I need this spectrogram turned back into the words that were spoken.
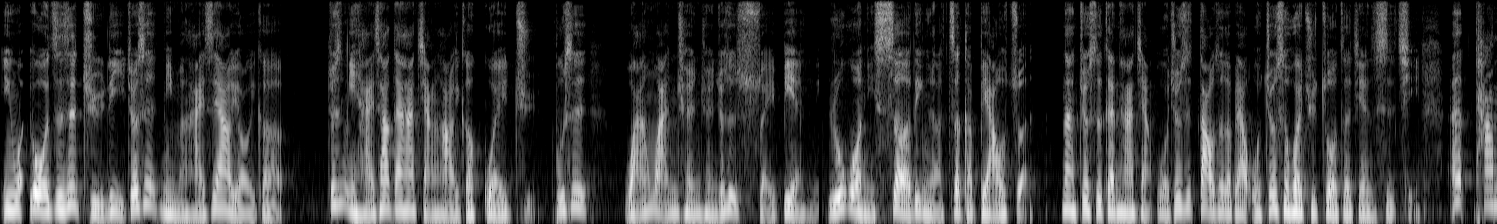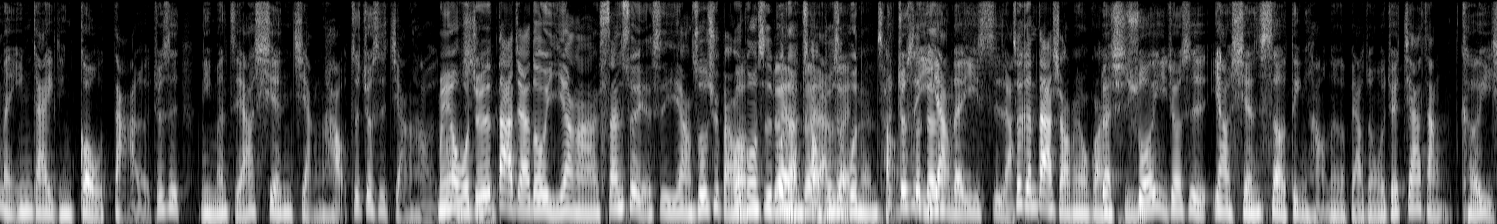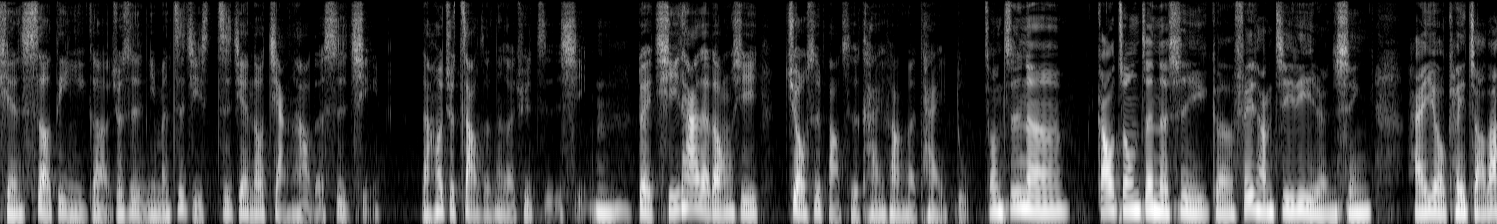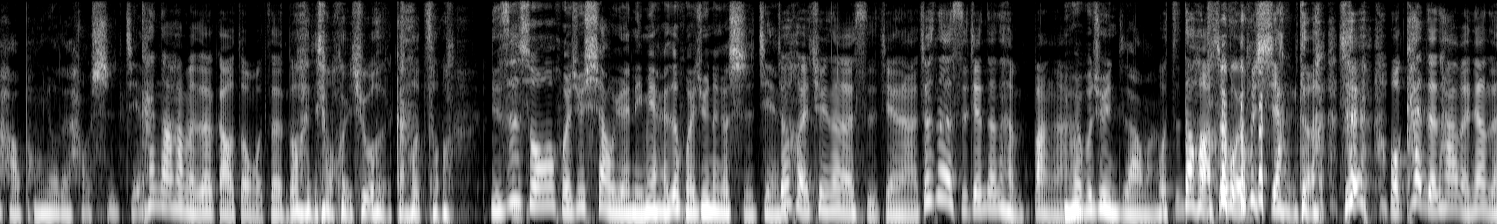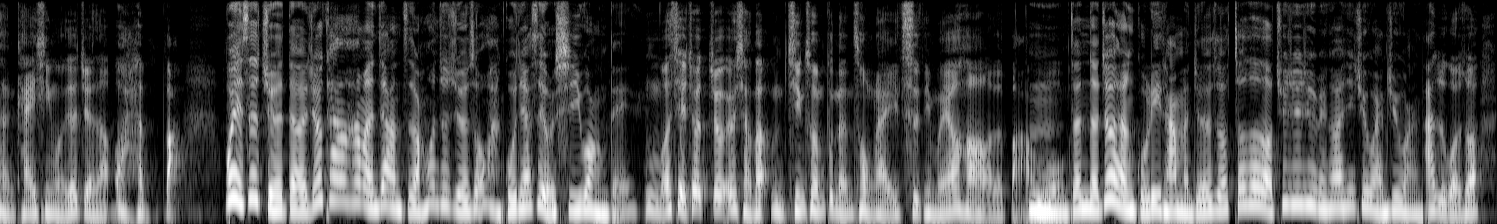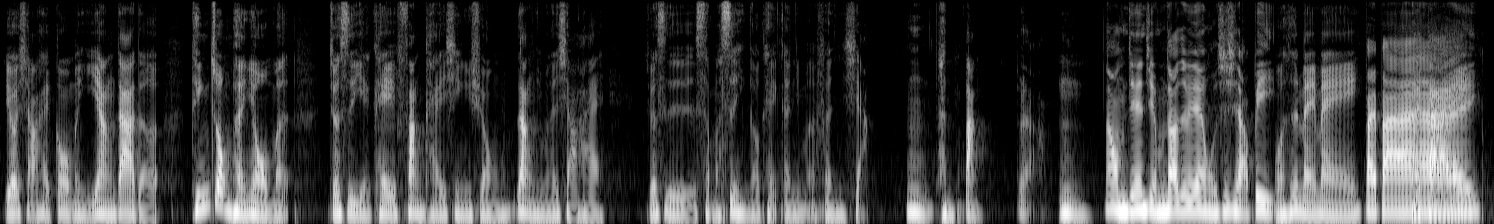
因为我只是举例，就是你们还是要有一个，就是你还是要跟他讲好一个规矩，不是完完全全就是随便你。如果你设定了这个标准。那就是跟他讲，我就是到这个标，我就是会去做这件事情。呃，他们应该已经够大了，就是你们只要先讲好，这就是讲好的。没有，我觉得大家都一样啊，三岁也是一样，说去百货哦公司不能吵就是不能吵，就是一样的意思啊。这跟大小没有关，系。所以就是要先设定好那个标准。我觉得家长可以先设定一个，就是你们自己之间都讲好的事情，然后就照着那个去执行。嗯，对，其他的东西就是保持开放的态度。总之呢，高中真的是一个非常激励人心，还有可以找到好朋友的好时间。看到他们这个高中，我真的都很想回去我的高中，你是说回去校园里面，还是回去那个时间？就回去那个时间啊，就那个时间真的很棒啊。你回不去，你知道吗？我知道啊，所以我用想的，所以我看着他们这样子很开心，我就觉得哇，很棒。我也是觉得，就看到他们这样子，然后就觉得说，哇，国家是有希望的欸。嗯，而且就就又想到，嗯，青春不能重来一次，你们要好好的把握。嗯，真的就很鼓励他们，觉得说，走走走，去去去，没关系，去玩去玩。啊，如果说有小孩跟我们一样大的听众朋友们，就是也可以放开心胸，让你们的小孩就是什么事情都可以跟你们分享，嗯，很棒。对啊。嗯，那我们今天节目到这边，我是小 B，我是美美，拜拜，拜拜。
